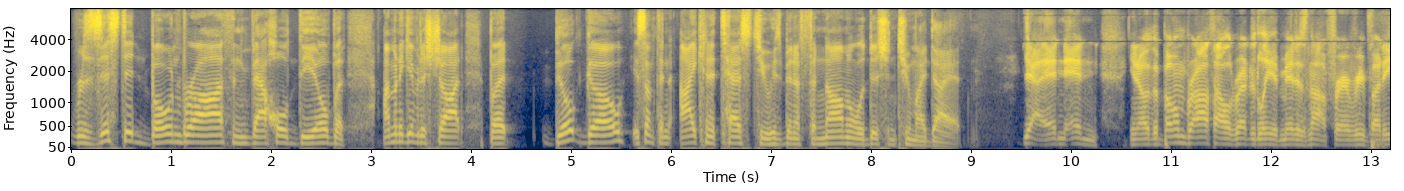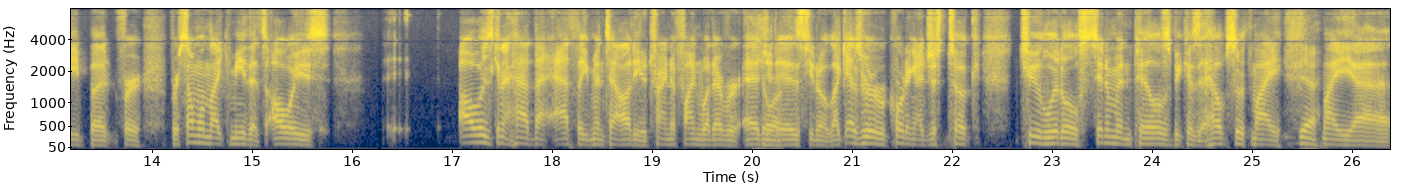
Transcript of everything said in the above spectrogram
resisted bone broth and that whole deal, but I'm going to give it a shot. But Built Go is something I can attest to has been a phenomenal addition to my diet. Yeah, and and you know the bone broth I'll readily admit is not for everybody, but for for someone like me that's always always going to have that athlete mentality of trying to find whatever edge sure. it is. You know, like as we were recording, I just took two little cinnamon pills because it helps with my yeah. my uh,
